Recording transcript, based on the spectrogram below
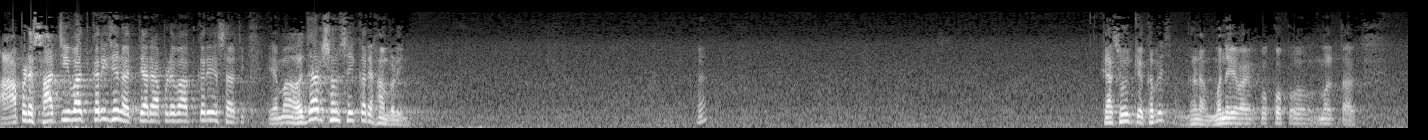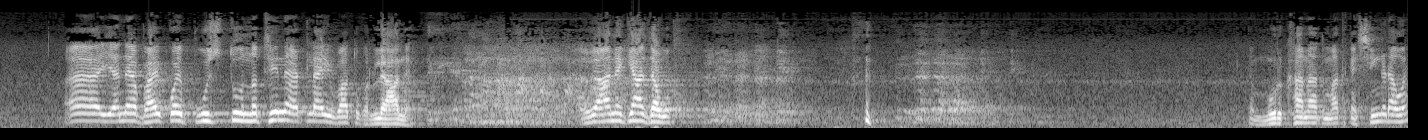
આપણે સાચી વાત કરી છે ને, અત્યારે આપણે વાત કરીએ સાચી. એમાં હજાર સંશય કરે સાંભળીને. ક્યાં શું કે ખબર છે? ઘણા, મને એવા કોકો મળતા એને ભાઈ કોઈ પૂછતું નથી ને, એટલે આવી વાતો કર. લે, હાલે. હવે આને ક્યાં જવું? મૂર્ખાના માથે કઈ શિંગડા હોય?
